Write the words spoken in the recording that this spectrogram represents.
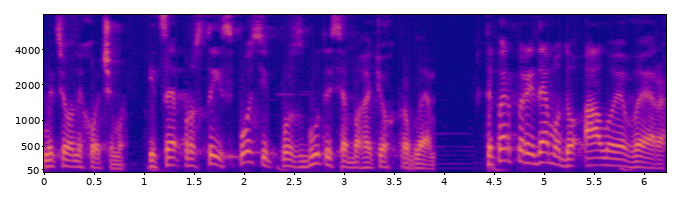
Ми цього не хочемо. І це простий спосіб позбутися багатьох проблем. Тепер перейдемо до алоe вера.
